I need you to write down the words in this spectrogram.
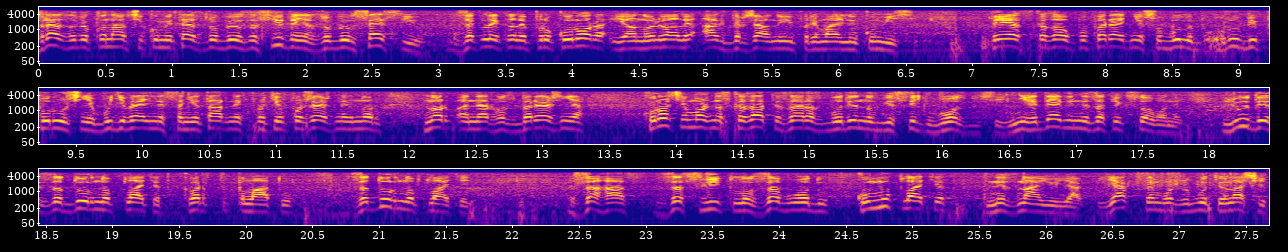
Зразу виконавчий комітет зробив засідання, зробив сесію, закликали прокурора і анулювали акт державної приймальної комісії. Де я сказав попередньо, що були грубі порушення будівельних, санітарних, протипожежних норм, норм енергозбереження. Коротше, можна сказати, зараз будинок висить в воздусі. Нігде він не зафіксований. Люди задурно платять квартплату, задурно платять за газ, за світло, за воду. Кому платять, не знаю як. Як це може бути в нашій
